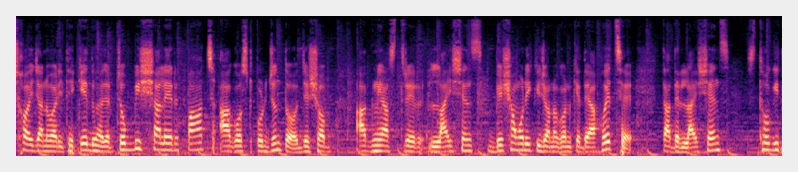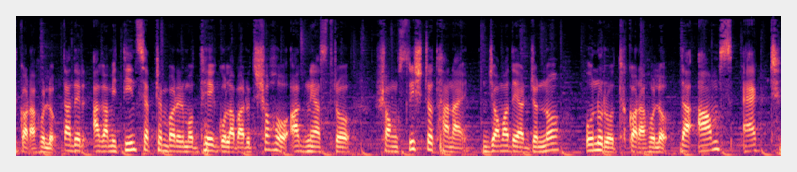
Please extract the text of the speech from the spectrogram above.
ছয় জানুয়ারি থেকে দুই হাজার চব্বিশ সালের পাঁচ আগস্ট পর্যন্ত যেসব আগ্নেয়াস্ত্রের লাইসেন্স বেসামরিক জনগণকে দেওয়া হয়েছে, তাদের লাইসেন্স স্থগিত করা হলো। তাদের আগামী তিন সেপ্টেম্বরের মধ্যে গোলাবারুদ সহ আগ্নেয়াস্ত্র সংশ্লিষ্ট থানায় জমা দেওয়ার জন্য অনুরোধ করা হলো। দ্য আর্মস অ্যাক্ট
